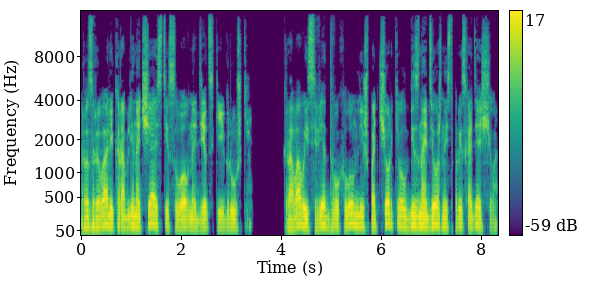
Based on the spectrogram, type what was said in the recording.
разрывали корабли на части, словно детские игрушки. Кровавый свет двух лун лишь подчеркивал безнадежность происходящего,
